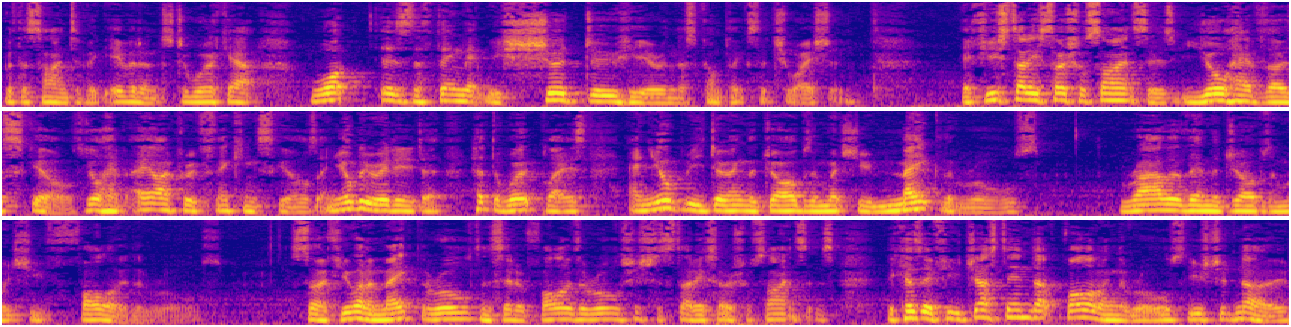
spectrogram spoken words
with the scientific evidence to work out what is the thing that we should do here in this complex situation. If you study social sciences, you'll have those skills. You'll have AI proof thinking skills, and you'll be ready to hit the workplace and you'll be doing the jobs in which you make the rules rather than the jobs in which you follow the rules. So if you want to make the rules instead of follow the rules, you should study social sciences. Because if you just end up following the rules, you should know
